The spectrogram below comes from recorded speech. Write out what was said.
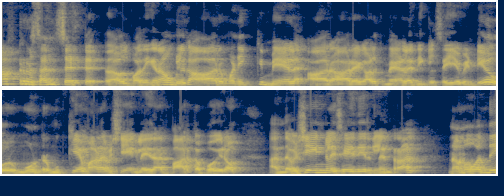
ஆஃப்டர் சன் செட்டு அதாவது பார்த்தீங்கன்னா உங்களுக்கு ஆறு மணிக்கு மேலே ஆறு ஆறே காலுக்கு மேலே நீங்கள் செய்ய வேண்டிய ஒரு மூன்று முக்கியமான விஷயங்களை தான் பார்க்க போகிறோம். அந்த விஷயங்களை செய்தீர்கள் என்றால் நம்ம வந்து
